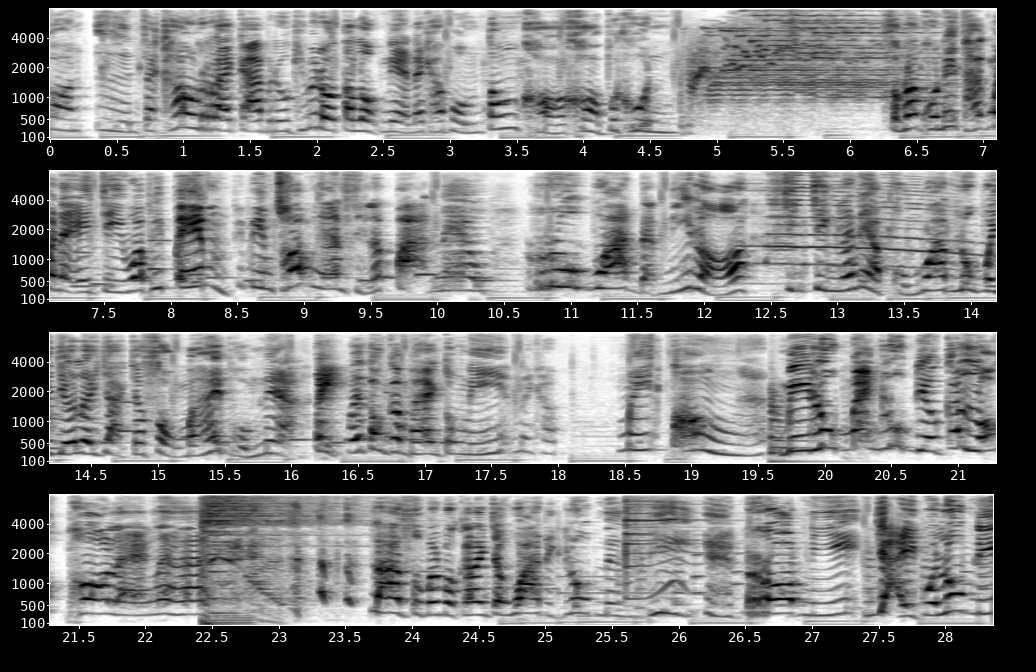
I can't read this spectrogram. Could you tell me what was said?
ก่อนอื่นจะเข้ารายการไปดูคลิปวิดีโอตลกเนี่ยนะครับผมต้องขอขอบพระคุณสำหรับคนที่ทักมาในไอจีว่าพี่ปิมพี่ปิมชอบงานศิลปะแนว รูปวาดแบบนี้หรอ จริง ๆ แล้วเนี่ยผมวาดรูปไว้เยอะเลยอยากจะส่งมาให้ผมเนี่ย ติดไว้ตรงกำแพงตรงนี้นะครับ ไม่ต้องฮะมีรูปแม่งรูปเดียวก็ลกพอแรงแล้วฮะ ล่าสุดมันบอกกำลังจะวาดอีกรูปหนึ่งที่รอบนี้ใหญ่กว่ารูปนี้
